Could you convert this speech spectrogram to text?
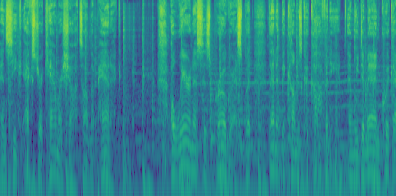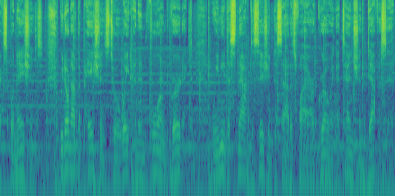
and seek extra camera shots on the panic. Awareness is progress, but then it becomes cacophony, and we demand quick explanations. We don't have the patience to await an informed verdict. We need a snap decision to satisfy our growing attention deficit.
